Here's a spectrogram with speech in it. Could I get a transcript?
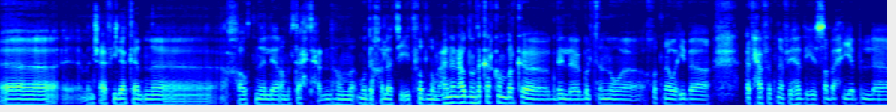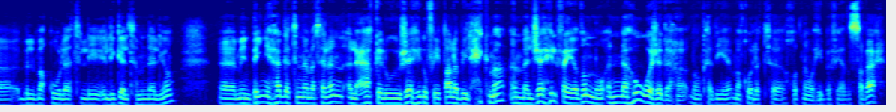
ما عارف إلا كان آه، خوتنا اللي راهم لتحت عندهم مداخلات يتفضلوا معنا. نعاود نذكركم برك قبل قلت إنه خوتنا وهبه أتحفتنا في هذه الصباحية بالمقولات اللي اللي قالتها منا اليوم. آه، من بينها قالت لنا مثلا العاقل يجاهد في طلب الحكمة أما الجاهل فيظن أنه وجدها. دونك هذه مقولة خوتنا وهبة في هذا الصباح.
